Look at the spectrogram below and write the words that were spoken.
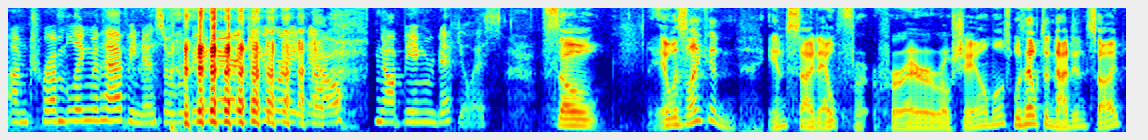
I'm trembling with happiness over being married to you right now. Not being ridiculous. so it was like an inside out for Ferrero Rocher almost, without the nut inside.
